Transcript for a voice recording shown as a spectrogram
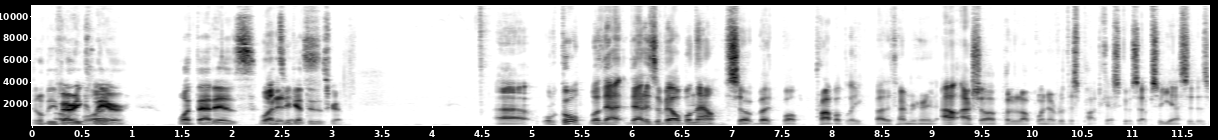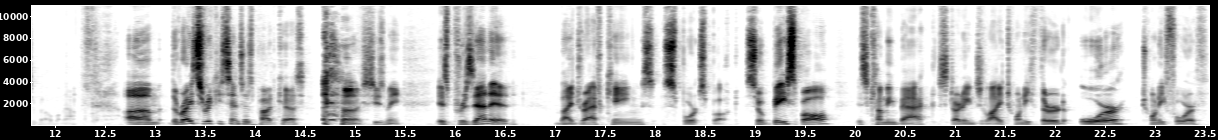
it'll be very Oh, clear what that is What once you get is. through the script. Uh, well, cool. Well, that that is available now. So, but well, probably by the time you're hearing it, I'll actually I'll put it up whenever this podcast goes up. So yes, it is available now. Um, the Rights Ricky Sanchez podcast, excuse me, is presented by DraftKings Sportsbook. So baseball is coming back starting July 23rd or 24th,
